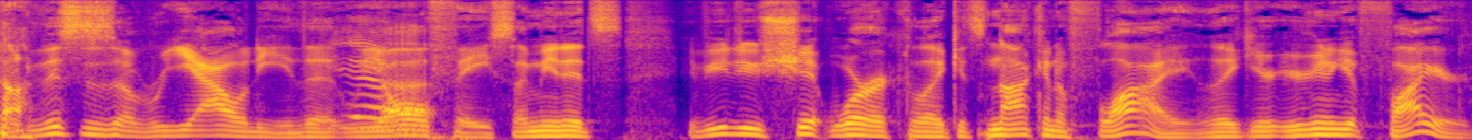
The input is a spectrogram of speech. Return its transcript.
Like, this is a reality that we all face. I mean, it's if you do shit work, like it's not going to fly. Like you're you're going to get fired.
